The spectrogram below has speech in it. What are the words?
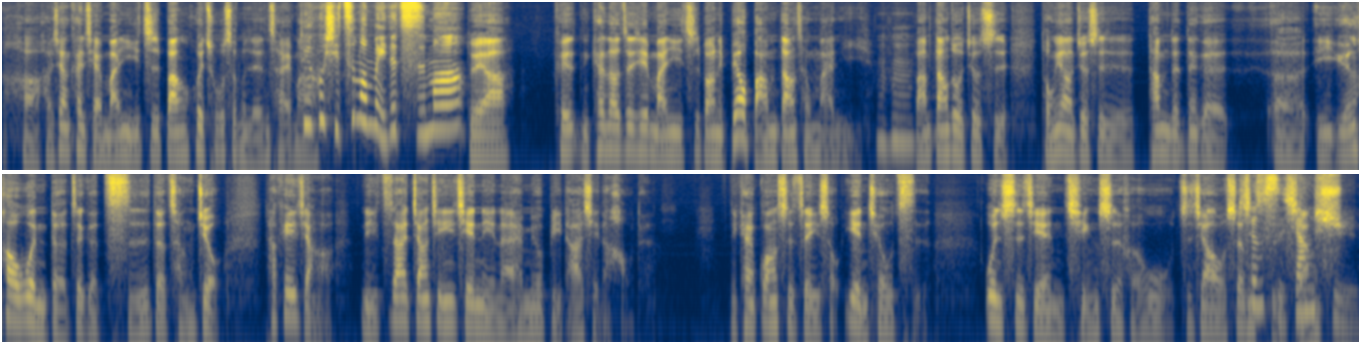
哈、啊、好像看起来蛮夷之邦会出什么人才吗？对，会写这么美的词吗？对啊，可以你看到这些蛮夷之邦，你不要把他们当成蛮夷，嗯哼，把他们当做就是同样就是他们的那个呃，以元好问的这个词的成就，他可以讲啊，你在将近一千年来还没有比他写得好的。你看，光是这一首《雁丘词》。问世间情是何物，只教生死相许。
